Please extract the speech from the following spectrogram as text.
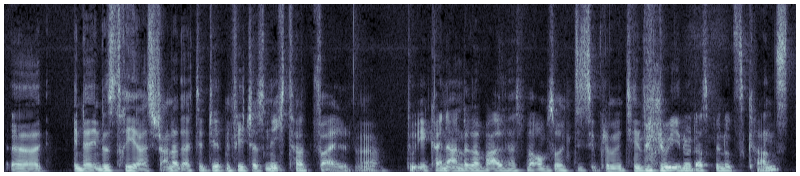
äh, in der Industrie als Standard akzeptierten Features nicht hat, weil äh, du eh keine andere Wahl hast. Warum sollten sie es implementieren, wenn du eh nur das benutzen kannst?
